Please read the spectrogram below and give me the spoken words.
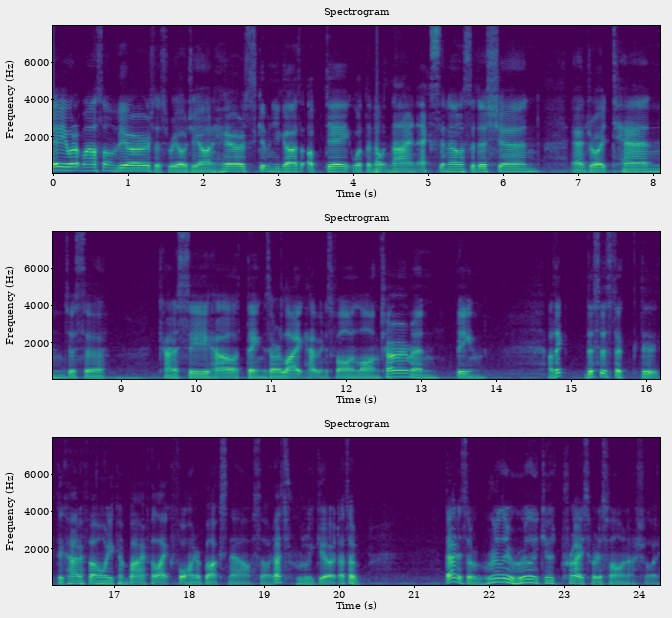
Hey, what up my awesome viewers? It's Ryo Jeon here, just giving you guys an update with the Note 9 Exynos edition, Android 10, just to kind of see how things are like having this phone long term and being, I think this is the, the, the kind of phone where you can buy for like 400 bucks now, so that's really good. That's a, that is a really, really good price for this phone actually.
